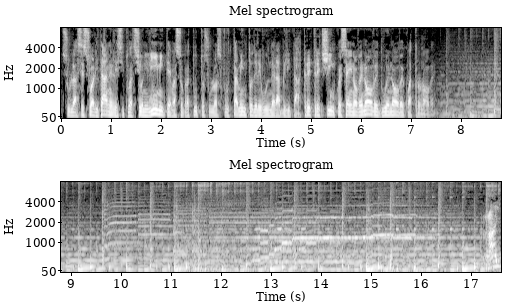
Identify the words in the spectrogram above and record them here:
sulla sessualità nelle situazioni limite, ma soprattutto sullo sfruttamento delle vulnerabilità. 335 699 2949. Rai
